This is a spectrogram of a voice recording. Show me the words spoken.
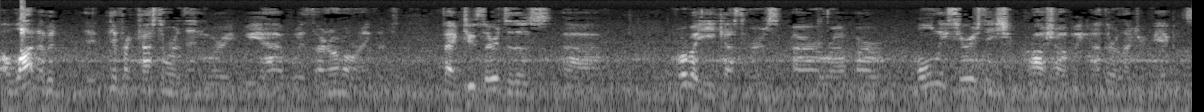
a lot of a different customer than we we have with our normal Wranglers. In fact, two thirds of those uh, 4xe customers are uh, are only seriously cross shopping other electric vehicles.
